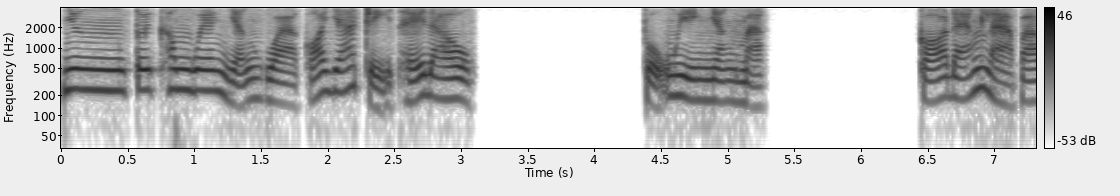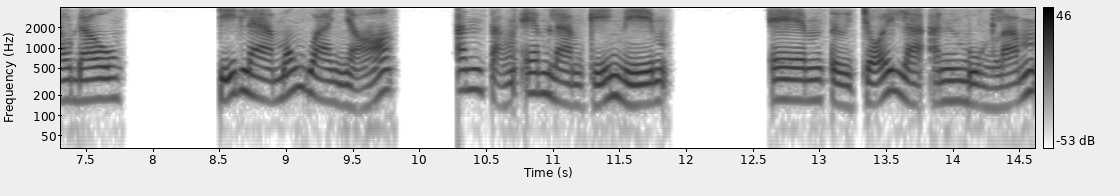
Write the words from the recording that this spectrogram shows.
nhưng tôi không quen nhận quà có giá trị thế đâu. Vũ Nguyên nhăn mặt. Có đáng là bao đâu. Chỉ là món quà nhỏ, anh tặng em làm kỷ niệm. Em từ chối là anh buồn lắm.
